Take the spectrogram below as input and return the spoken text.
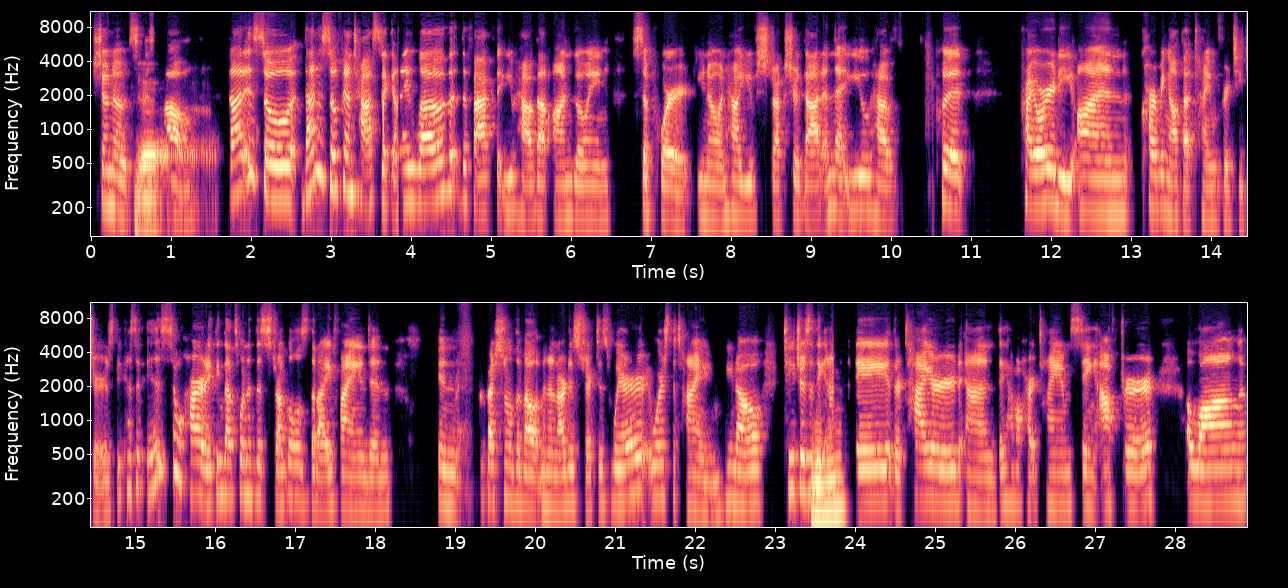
show notes yeah. as well. That is so that is so fantastic and I love the fact that you have that ongoing support, you know, and how you've structured that and that you have put priority on carving out that time for teachers because it is so hard. I think that's one of the struggles that I find in in professional development in our district is where where's the time you know teachers at the mm-hmm. end of the day they're tired and they have a hard time staying after a long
